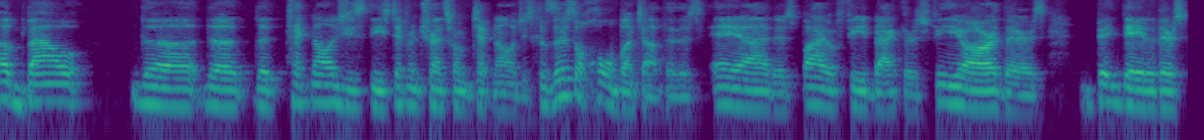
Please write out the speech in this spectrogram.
about the the the technologies these different transform technologies because there's a whole bunch out there. There's ai there's biofeedback there's vr there's big data there's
